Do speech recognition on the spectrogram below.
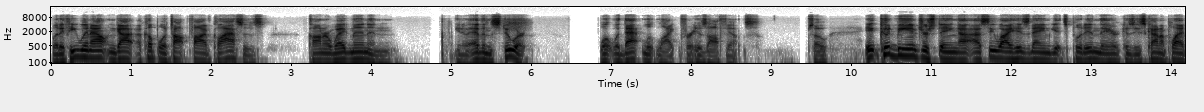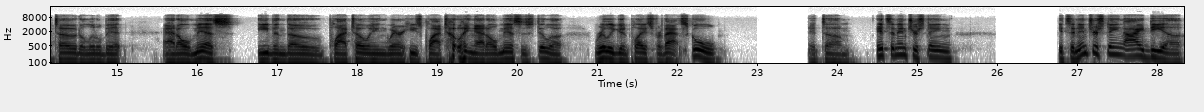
but if he went out and got a couple of top five classes, Conner Weigman and you know Evan Stewart, what would that look like for his offense? So it could be interesting. I, I see why his name gets put in there because he's kind of plateaued a little bit at Ole Miss, even though plateauing where he's plateauing at Ole Miss is still a really good place for that school. It um it's an interesting it's an interesting idea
